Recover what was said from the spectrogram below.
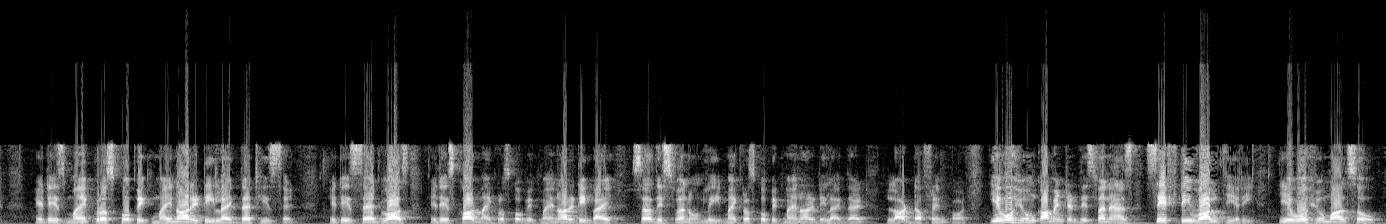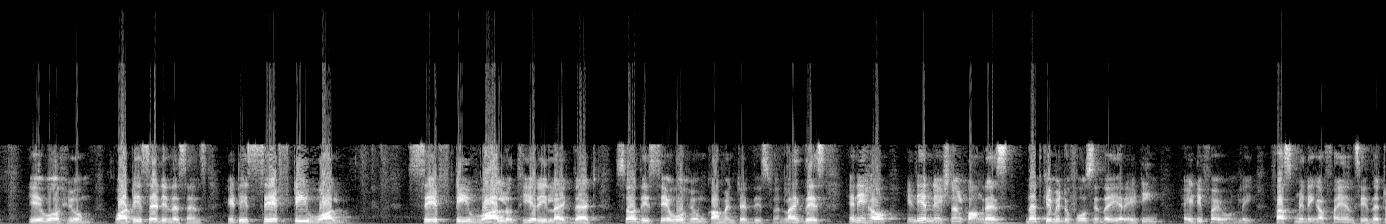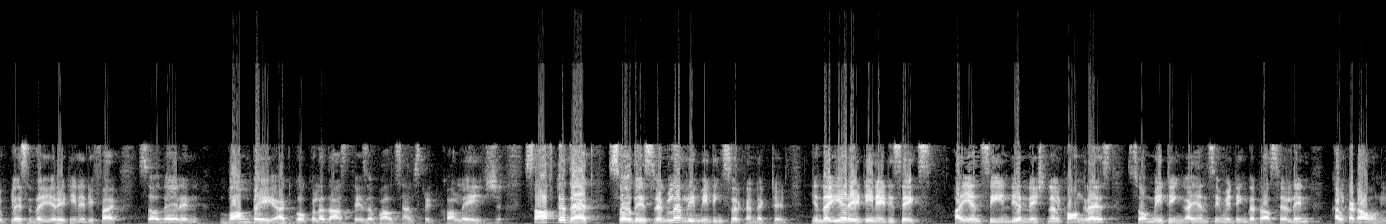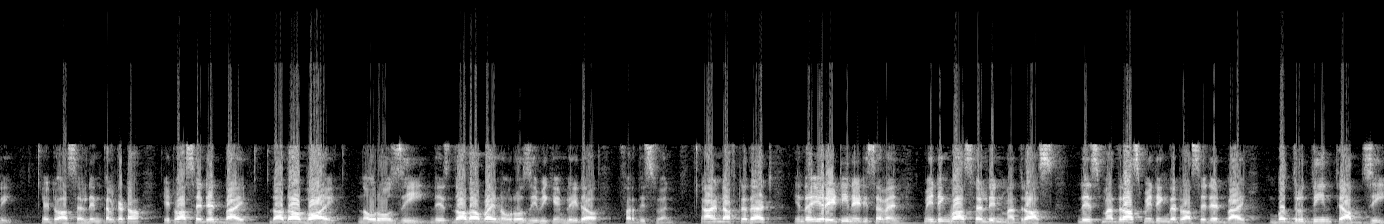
It is microscopic minority like that he said. It is said was, it is called microscopic minority by, sir, this one only, microscopic minority like that, Lord Dufferin called. A.O. Hume commented this one as safety valve theory. A.O. Hume also, A.O. Hume, what he said in the sense, it is safety valve safety valve theory like that. So this A.O. Hume commented this one like this. Anyhow, Indian National Congress that came into force in the year 1885 only. First meeting of INC that took place in the year 1885. So there in Bombay at Gokula Das Tejapal Sanskrit College. So after that, so these regularly meetings were conducted. In the year 1886, INC Indian National Congress so meeting INC meeting that was held in Calcutta only. It was held in Calcutta. It was headed by Dadabhai Nauroji. This Dadabhai Nauroji became leader for this one. And after that, in the year 1887, meeting was held in Madras. This Madras meeting that was headed by Badruddin Tyabji.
